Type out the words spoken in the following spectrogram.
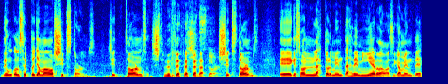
de un concepto llamado shitstorms. Shitstorms... Shitstorm. Shitstorms. Eh, que son las tormentas de mierda, básicamente,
